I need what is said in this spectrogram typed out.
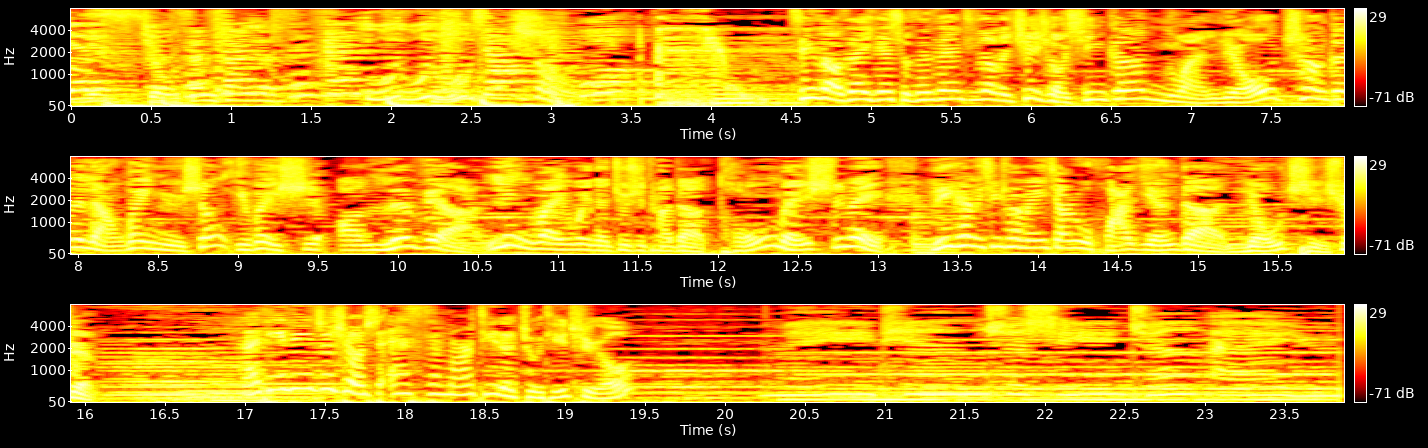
yes 九三三三三独独独家首播。今早在 yes 九三三听到的这首新歌暖流唱歌的两位女生一位是 olivia 另外一位呢就是她的同门师妹离开了新传媒加入华研的刘芷炫。来听一听这首是 smrt 的主题曲哦。每天学习真爱与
